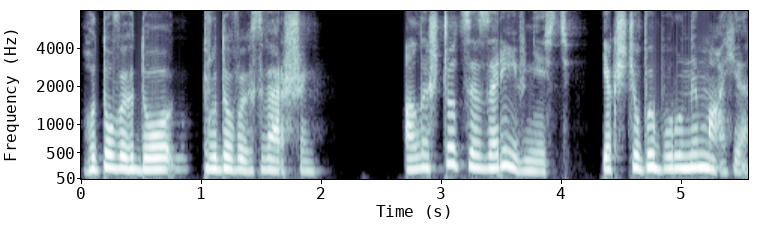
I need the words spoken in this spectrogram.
готових до трудових звершень. Але що це за рівність, якщо вибору немає?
